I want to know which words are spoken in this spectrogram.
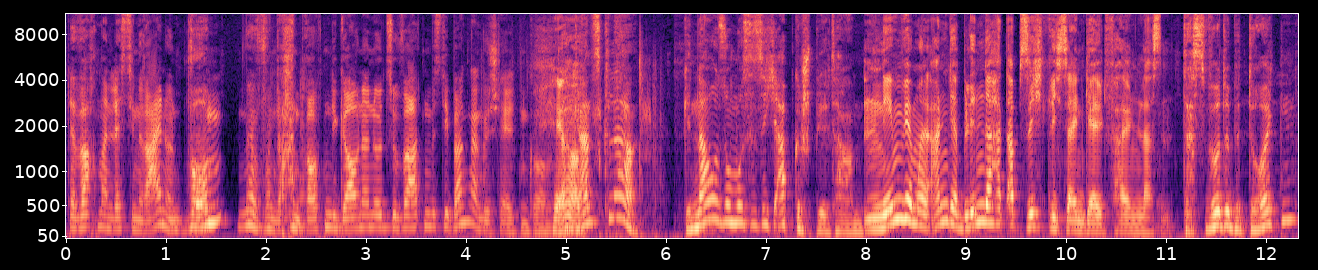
Der Wachmann lässt ihn rein und wumm! Von da an brauchten die Gauner nur zu warten, bis die Bankangestellten kommen. Ja. Ganz klar. Genauso muss es sich abgespielt haben. Nehmen wir mal an, der Blinde hat absichtlich sein Geld fallen lassen. Das würde bedeuten,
